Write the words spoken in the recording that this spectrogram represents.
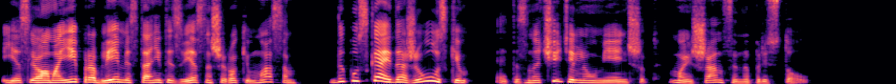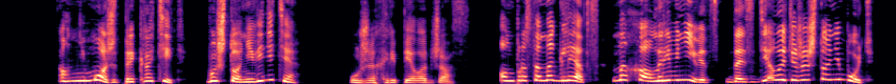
Если о моей проблеме станет известно широким массам, допускай даже узким, это значительно уменьшит мои шансы на престол. «Он не может прекратить! Вы что, не видите?» Уже хрипела Джаз. «Он просто наглец, нахал, ревнивец! Да сделайте же что-нибудь!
